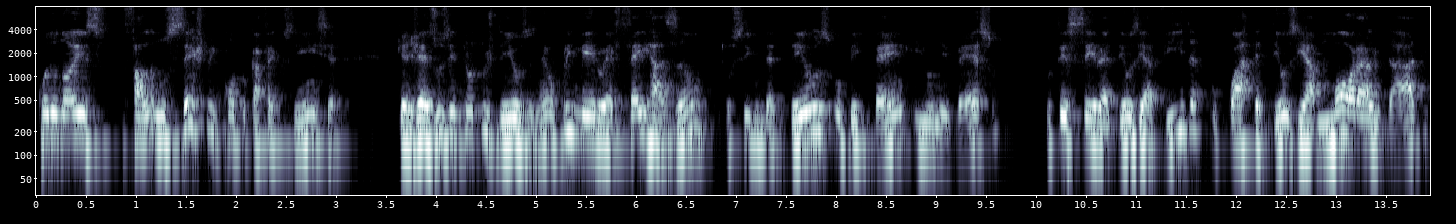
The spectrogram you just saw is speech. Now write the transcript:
quando nós falamos no sexto encontro do Café com Ciência, que é Jesus entre outros deuses, né? O primeiro é fé e razão, o segundo é Deus, o Big Bang e o universo, o terceiro é Deus e a vida, o quarto é Deus e a moralidade,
